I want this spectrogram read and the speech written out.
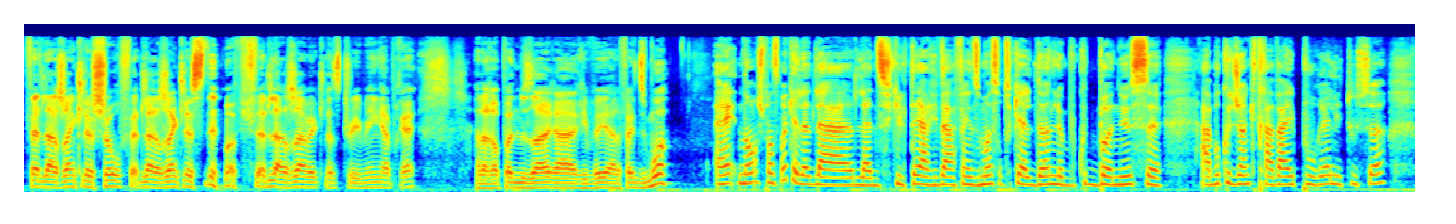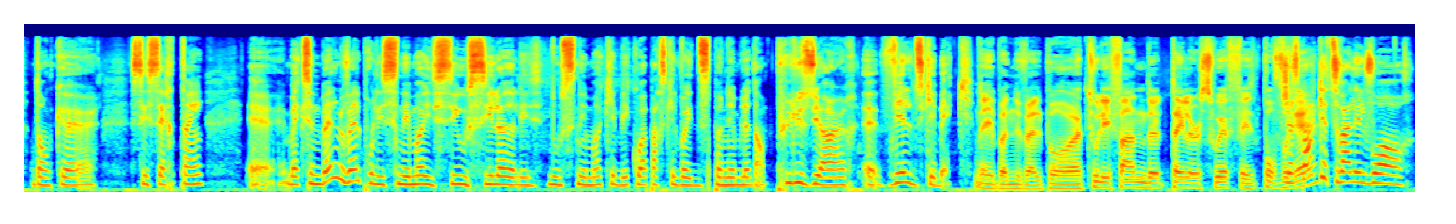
fais de l'argent avec le show, fais de l'argent avec le cinéma, puis fais de l'argent avec le streaming après. Elle aura pas de misère à arriver à la fin du mois. Non, je pense pas qu'elle a de la, de la difficulté à arriver à la fin du mois, surtout qu'elle donne beaucoup de bonus euh, à beaucoup de gens qui travaillent pour elle et tout ça. Donc, euh, c'est certain euh, ben, que c'est une belle nouvelle pour les cinémas ici aussi, là, les, nos cinémas québécois, parce qu'il va être disponible dans plusieurs euh, villes du Québec. Et bonne nouvelle pour euh, tous les fans de Taylor Swift. Et pour vrai, J'espère que tu vas aller le voir.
